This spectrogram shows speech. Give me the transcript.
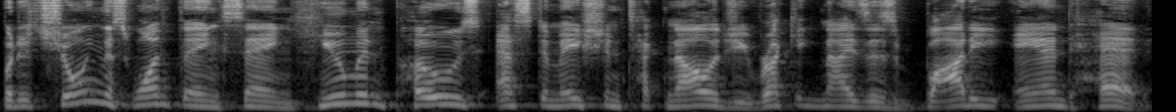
but it's showing this one thing saying human pose estimation technology recognizes body and head.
